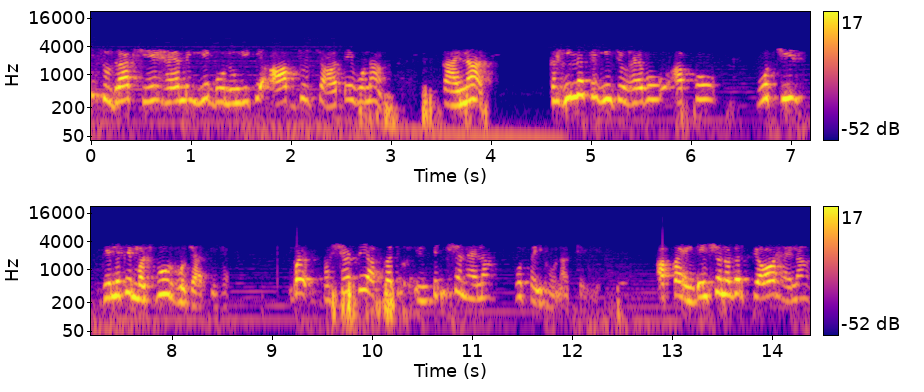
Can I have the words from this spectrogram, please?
सुधराक्ष ये है मैं ये बोलूँगी कि आप जो चाहते हो ना कायनात कहीं ना कहीं जो है वो आपको वो चीज़ देने पे मजबूर हो जाती है। बशर्ते आपका जो इंटेंशन है ना वो सही होना चाहिए। आपका इंटेंशन अगर प्योर है ना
